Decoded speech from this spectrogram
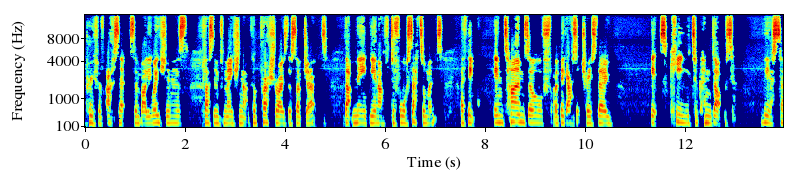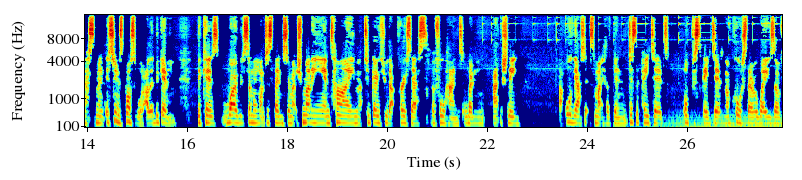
proof of assets and valuations, plus information that could pressurise the subject, that may be enough to force settlement. I think in terms of a big asset trace, though, it's key to conduct the assessment as soon as possible at the beginning because why would someone want to spend so much money and time to go through that process beforehand when actually all the assets might have been dissipated, obfuscated, and of course there are ways of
